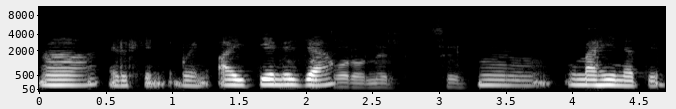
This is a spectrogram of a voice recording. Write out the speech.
Ah, el general. Bueno, ahí tienes ya. Coronel, sí. Mm, imagínate.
